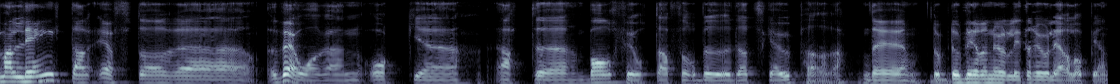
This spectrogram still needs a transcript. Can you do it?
man längtar efter eh, våren och eh, att eh, barfotaförbudet ska upphöra. Det, då, då blir det nog lite roligare lopp igen.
